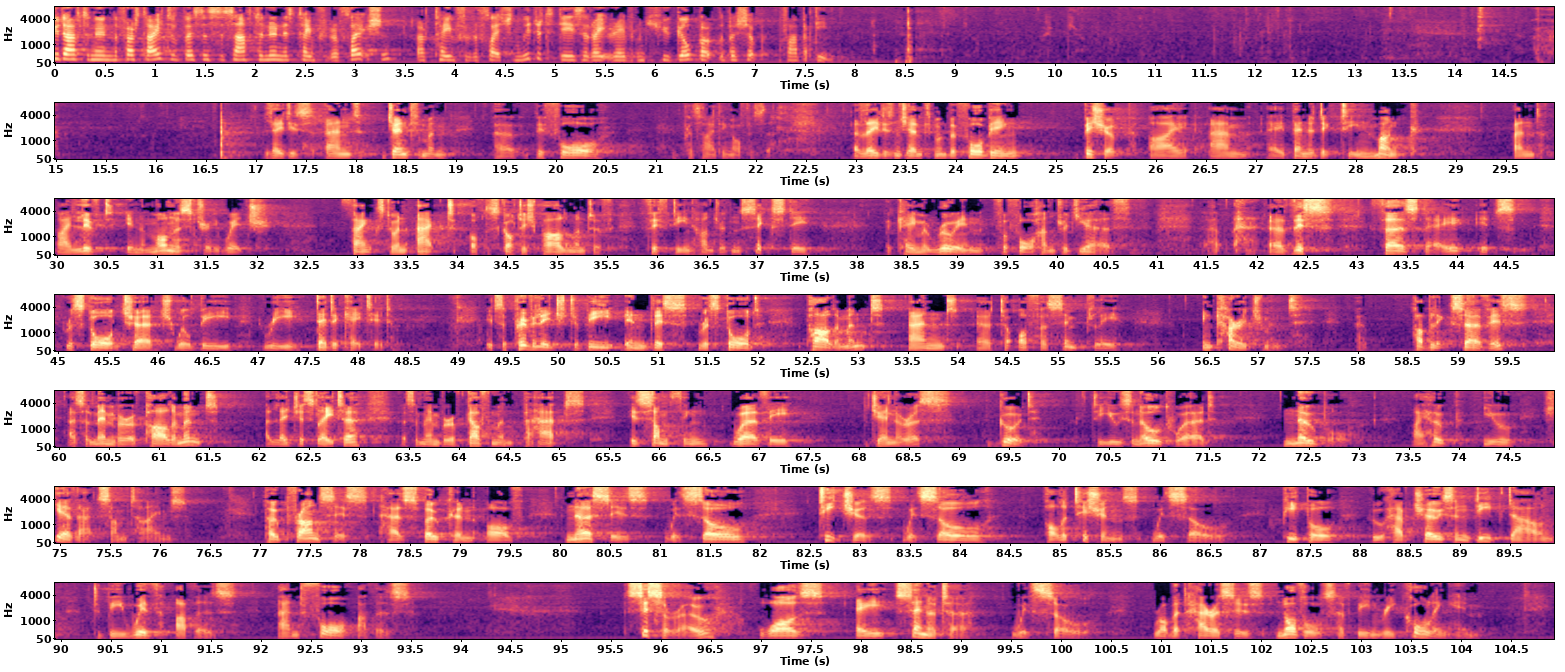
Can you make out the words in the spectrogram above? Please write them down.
Good afternoon. The first item of business this afternoon is time for reflection. Our time for reflection leader today is the Right Reverend Hugh Gilbert, the Bishop of Aberdeen. Ladies and gentlemen, uh, before presiding officer, uh, ladies and gentlemen, before being bishop, I am a Benedictine monk. And I lived in a monastery which, thanks to an act of the Scottish Parliament of 1560, became a ruin for 400 years. Uh, uh, this Thursday, its restored church will be rededicated. It's a privilege to be in this restored Parliament and uh, to offer simply encouragement, public service as a Member of Parliament, a legislator, as a Member of Government perhaps, is something worthy, generous, good, to use an old word, noble. I hope you hear that sometimes. Pope Francis has spoken of nurses with soul, teachers with soul, politicians with soul, people who have chosen deep down to be with others and for others. Cicero was a senator with soul. Robert Harris's novels have been recalling him.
